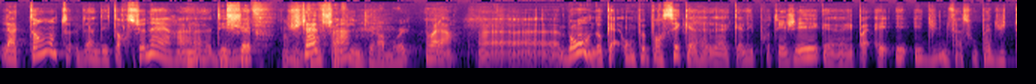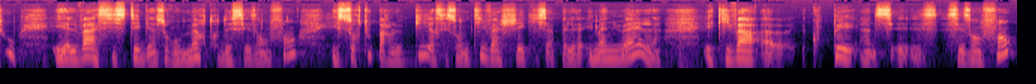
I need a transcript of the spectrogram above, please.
la tante d'un des tortionnaires, euh, des chefs, du chef. Hein. Voilà. Euh, bon, donc on peut penser qu'elle est protégée, et, d'une façon pas du tout. Et elle va assister bien sûr au meurtre de ses enfants, et surtout par le pire, c'est son petit vacher qui s'appelle Emmanuel, et qui va euh, couper un de ses, enfants.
